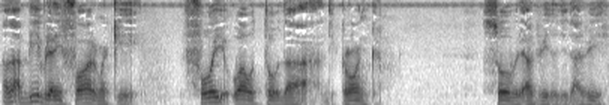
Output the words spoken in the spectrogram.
Mas a Bíblia informa que foi o autor da, de crônica sobre a vida de Davi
